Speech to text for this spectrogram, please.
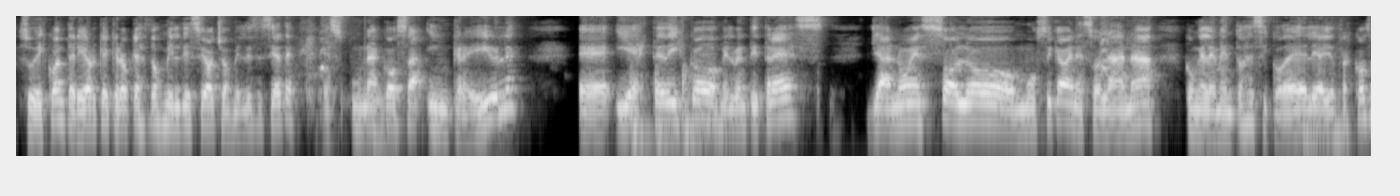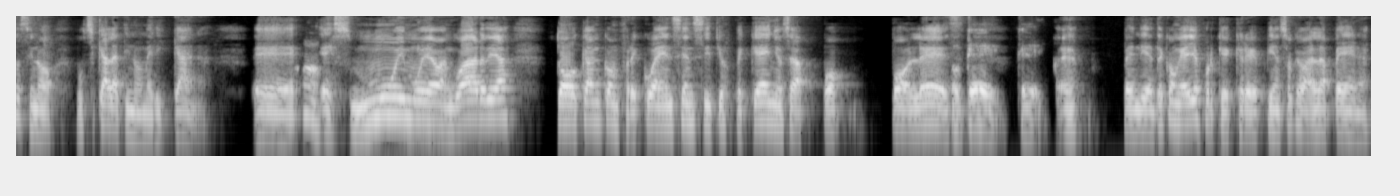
Su disco anterior, que creo que es 2018-2017, es una cosa increíble. Eh, y este disco 2023 ya no es solo música venezolana con elementos de psicodelia y otras cosas, sino música latinoamericana. Eh, ah. Es muy, muy de vanguardia, tocan con frecuencia en sitios pequeños, o sea, ponles eh, pendiente con ellos porque pienso que vale la pena.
